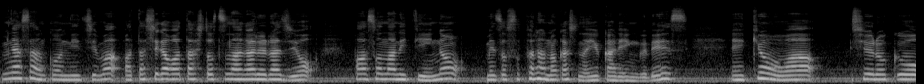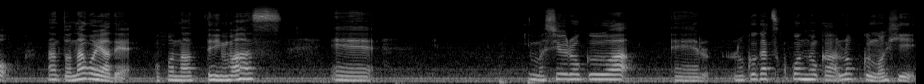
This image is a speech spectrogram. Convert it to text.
皆さんこんにちは。私が私とつながるラジオパーソナリティのメゾソプラノ歌手のゆかりんぐです、えー今日は収録をなんと名古屋で行っています、えー今収録は、えー6月9日ロックの日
